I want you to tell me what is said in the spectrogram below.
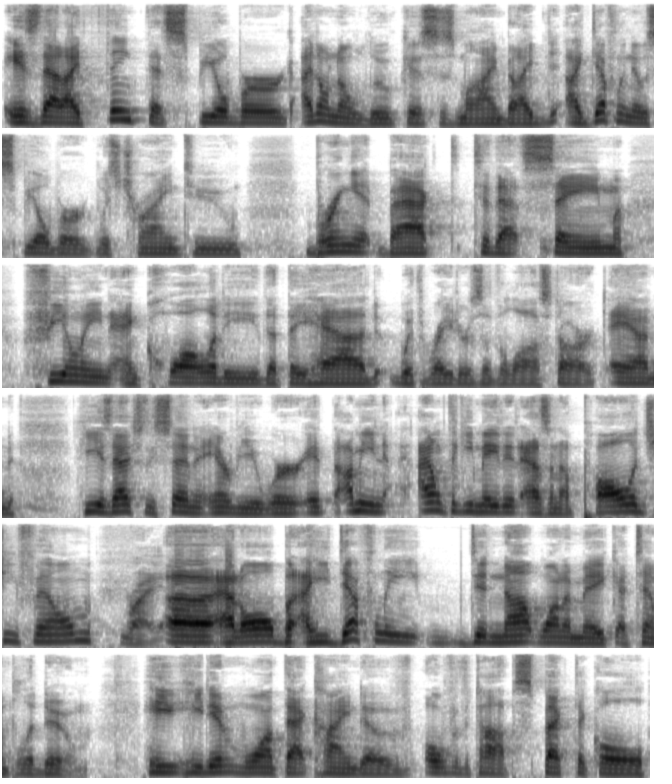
is that I think that Spielberg, I don't know Lucas's mind, but I, I definitely know Spielberg was trying to bring it back to that same feeling and quality that they had with Raiders of the Lost Ark. And he has actually said in an interview where it, I mean, I don't think he made it as an apology film right. Uh, at all, but he definitely did not want to make a Temple of Doom. He, he didn't want that kind of over the top spectacle,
